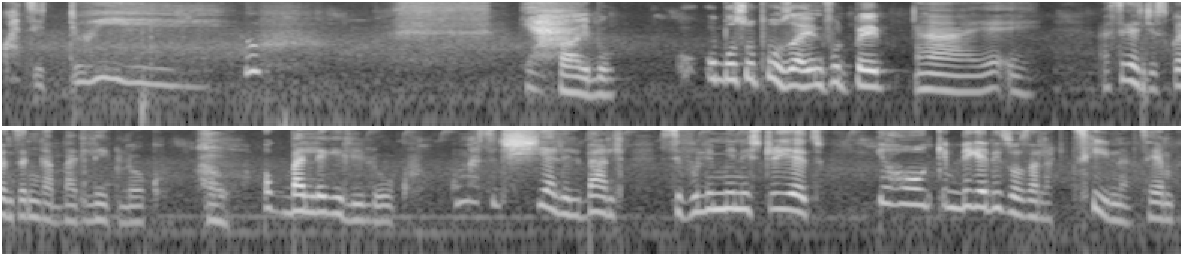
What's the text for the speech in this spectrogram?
Kwathi dwi. Uf. hayibo ubusuphuza yini futhi babe Hayi eh. Asike nje sikwenze kungabaleki lokho. hawu Okubalekile lokho. Uma silishiya leli bandla, sivula iministry yethu. Yonke imnikelo izozala kuthina Themba.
